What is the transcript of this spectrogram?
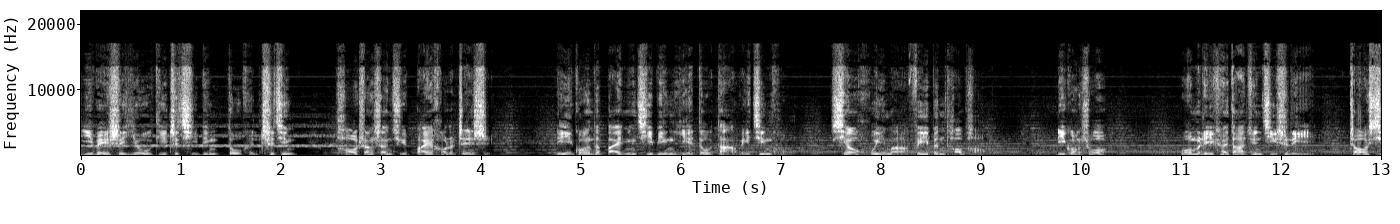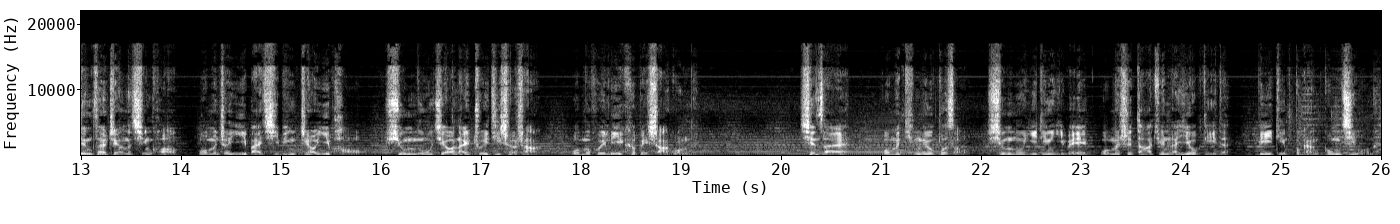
以为是诱敌之骑兵，都很吃惊，跑上山去摆好了阵势。李广的百名骑兵也都大为惊恐，想回马飞奔逃跑。李广说：“我们离开大军几十里，照现在这样的情况，我们这一百骑兵只要一跑，匈奴就要来追击射杀，我们会立刻被杀光的。现在我们停留不走，匈奴一定以为我们是大军来诱敌的，必定不敢攻击我们。”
